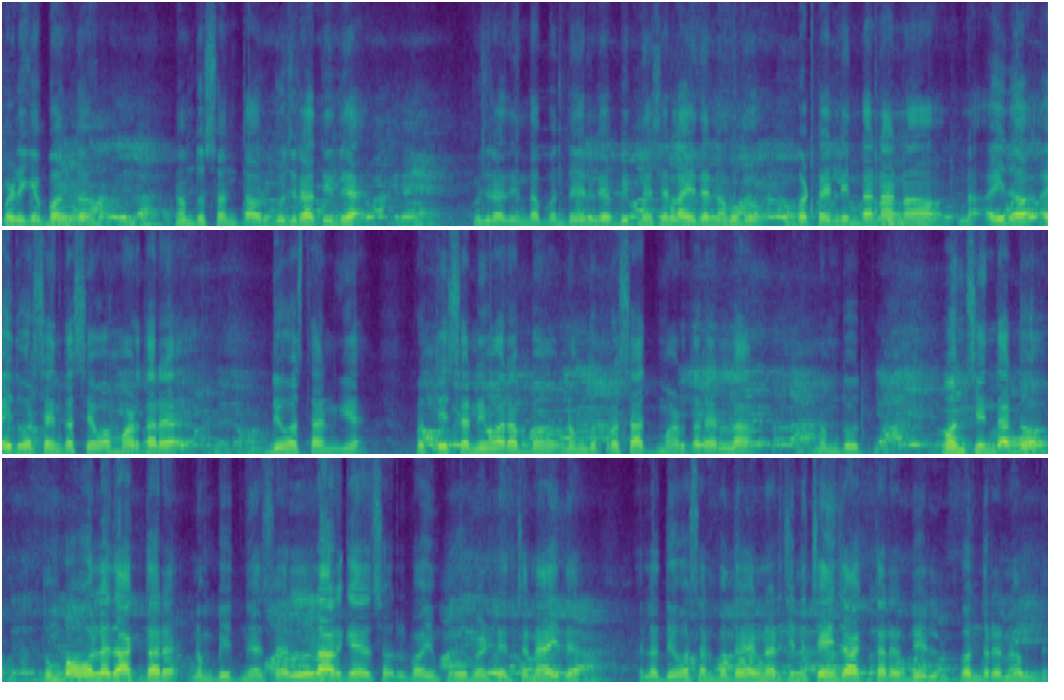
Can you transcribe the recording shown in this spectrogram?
ಬೆಳಿಗ್ಗೆ ಬಂದು ನಮ್ಮದು ಸ್ವಂತ ಅವ್ರು ಗುಜರಾತ್ ಇದೆ. ಗುಜರಾತಿಂದ ಬಂದು ಇಲ್ಲೇ ಬಿಸ್ನೆಸ್ ಎಲ್ಲ ಇದೆ ನಮ್ಮದು ಬಟ್ ಇಲ್ಲಿಂದ ನಾನು ಐದು ಐದು ವರ್ಷದಿಂದ ಸೇವಾ ಮಾಡ್ತಾರೆ ದೇವಸ್ಥಾನಕ್ಕೆ. ಪ್ರತಿ ಶನಿವಾರ ನಮ್ಮದು ಪ್ರಸಾದ್ ಮಾಡ್ತಾರೆ ಎಲ್ಲ. ನಮ್ಮದು ಮನಸ್ಸಿಂದ ತುಂಬ ಒಳ್ಳೇದಾಗ್ತಾರೆ. ನಮ್ಮ ಬಿಸ್ನೆಸ್ ಎಲ್ಲರಿಗೆ ಸ್ವಲ್ಪ ಇಂಪ್ರೂವ್ಮೆಂಟ್ ಚೆನ್ನಾಗಿದೆ. ಎಲ್ಲ ದೇವಸ್ಥಾನ ಬಂದರೆ ಎನರ್ಜಿನ ಚೇಂಜ್ ಆಗ್ತಾರೆ ಡೈಲಿ, ಬಂದರೆ ನಮ್ಮದು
